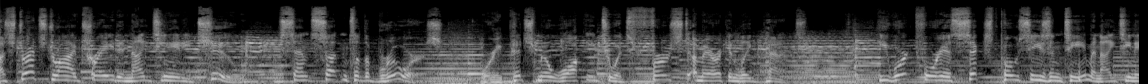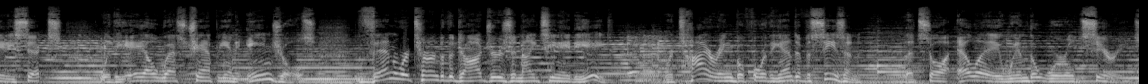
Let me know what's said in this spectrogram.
A stretch drive trade in 1982 sent Sutton to the Brewers, where he pitched Milwaukee to its first American League pennant. He worked for his sixth postseason team in 1986 with the AL West champion Angels, then returned to the Dodgers in 1988, retiring before the end of a season that saw LA win the World Series.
